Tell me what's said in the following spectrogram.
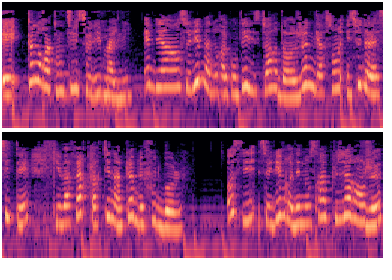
Et que nous raconte-t-il ce livre, Miley Eh bien, ce livre va nous raconter l'histoire d'un jeune garçon issu de la cité qui va faire partie d'un club de football. Aussi, ce livre dénoncera plusieurs enjeux,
